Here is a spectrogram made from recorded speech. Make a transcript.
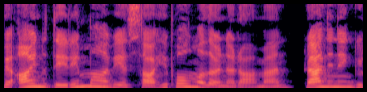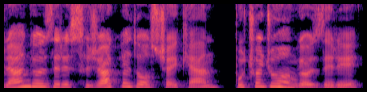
Ve aynı derin maviye sahip olmalarına rağmen Renly'nin gülen gözleri sıcak ve dostçayken bu çocuğun gözleri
